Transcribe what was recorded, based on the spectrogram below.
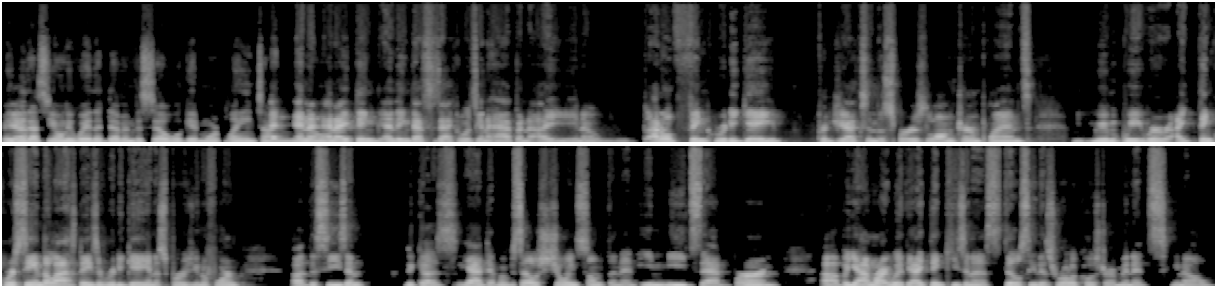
Maybe yeah. that's the only way that Devin Vassell will get more playing time. And and, and, I think I think that's exactly what's going to happen. I you know I don't think Rudy Gay projects in the Spurs long term plans we, we were I think we're seeing the last days of Rudy Gay in a Spurs uniform uh, this season because yeah, Devin Vassell is showing something and he needs that burn. Uh, but yeah, I'm right with you. I think he's gonna still see this roller coaster of minutes, you know,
